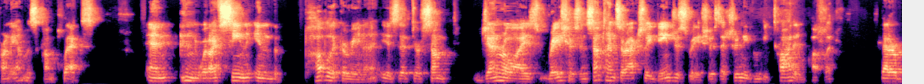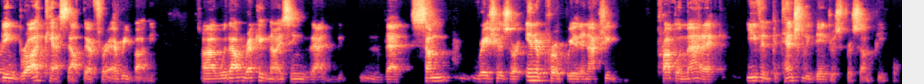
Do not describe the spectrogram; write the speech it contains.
pranayama is complex. And what I've seen in the public arena is that there's some generalized ratios, and sometimes they're actually dangerous ratios that shouldn't even be taught in public, that are being broadcast out there for everybody, uh, without recognizing that that some ratios are inappropriate and actually problematic, even potentially dangerous for some people.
